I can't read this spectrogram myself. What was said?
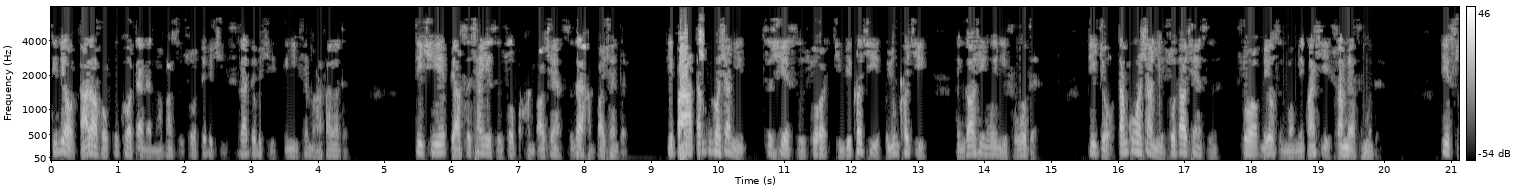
第六打扰和顾客带来麻烦时说对不起实在对不起给你添麻烦了等。第七，表示歉意时说很抱歉，实在很抱歉等。第八，当顾客向你致谢时说请别客气，不用客气，很高兴为你服务等。第九，当顾客向你说道歉时说没有什么，没关系，算不了什么等。第十，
